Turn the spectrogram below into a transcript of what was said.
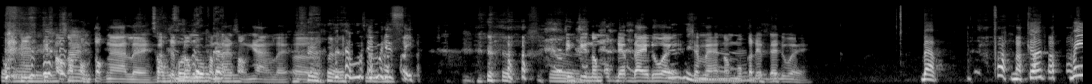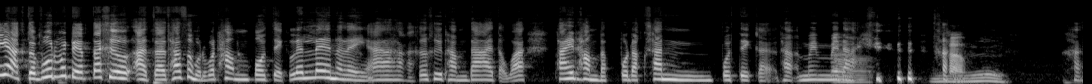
explore ตกงานเลยพี่นะต่อกับใช่ผมตกงานเลยก็งคือน้องสองคนรวมกันทำงานสองอย่างเลย เออไม่ไม่สิเออจริงๆน้องมุก dev ได้ด้วยใช่ไหมน้องมุกก็ dev ได้ด้วย แบบก็ไม่อยากจะพูดว่า dev แต่คืออาจจะถ้าสมมติว่าทำโปรเจกต์เล่น ๆ อะไรอย่างเงี้ยค่ะ ก็คือทำได้แต่ว่าถ้าให้ทำแบบ production project อะทำไม่ไม่ได้ครับอืม ค่ะ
